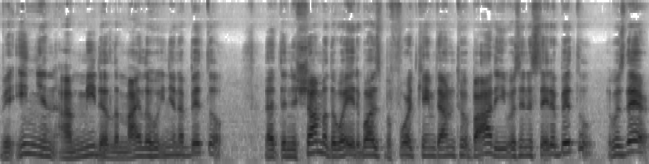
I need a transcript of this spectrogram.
That the neshama, the way it was before it came down into a body, was in a state of bittul. It was there.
